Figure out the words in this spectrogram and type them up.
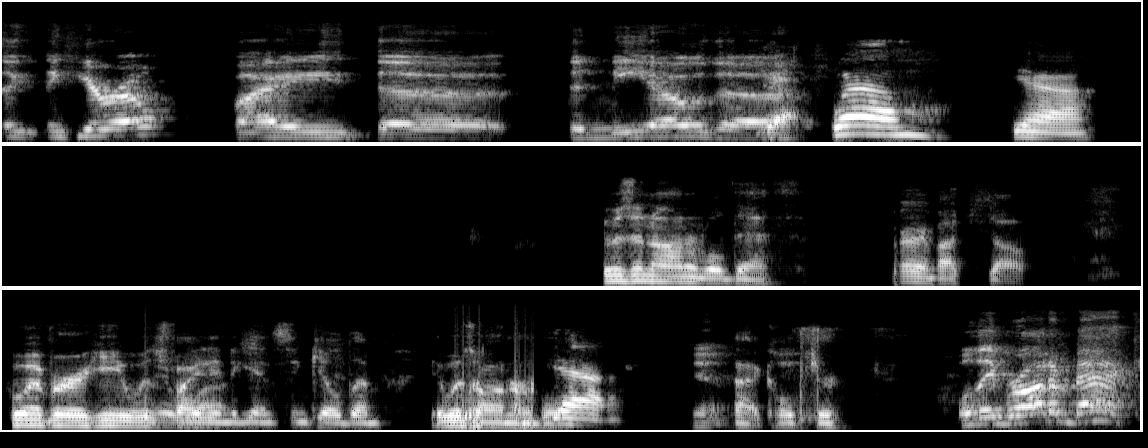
the, the hero, by the the Neo, the Yeah. Well, yeah. It was an honorable death. Very much so. Whoever he was It fighting was. against and killed them, it was honorable. Yeah. Yeah. That culture. Well, they brought him back.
